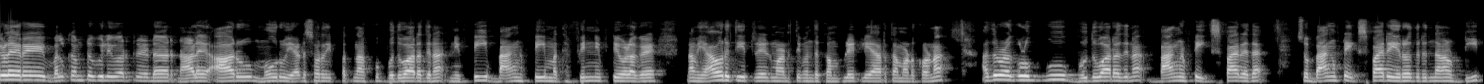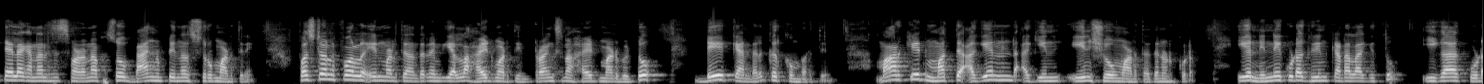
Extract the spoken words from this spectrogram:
ಗೆಳೆಯರೇ ವೆಲ್ಕಮ್ ಟು ಬಿಲಿವರ್ ಟ್ರೇಡರ್ ನಾಳೆ ಆರು, ಮೂರು, ಎರಡ್ ಸಾವಿರದ ಇಪ್ಪತ್ನಾಲ್ಕು ಬುಧವಾರ ದಿನ ನಿಫ್ಟಿ ಬ್ಯಾಂಕ್ ನಿಫ್ಟಿ ಮತ್ತೆ ಫಿನ್ ನಿಫ್ಟಿ ಒಳಗೆ ನಾವು ಯಾವ ರೀತಿ ಟ್ರೇಡ್ ಮಾಡ್ತೀವಿ ಅಂತ ಕಂಪ್ಲೀಟ್ಲಿ ಅರ್ಥ ಮಾಡ್ಕೋಣ ಅದರೊಳಗೂ ಬುಧವಾರ ದಿನ ಬ್ಯಾಂಕ್ ನಿಫ್ಟಿ ಎಕ್ಸ್ಪೈರ್ ಇದೆ. ಸೊ ಬ್ಯಾಂಕ್ ನಿಫ್ಟಿ ಎಕ್ಸ್ಪೈರಿ ಇರೋದ್ರಿಂದ ನಾವು ಡೀಟೇಲ್ ಆಗಿ ಅನಾಲಿಸಿಸ್ ಮಾಡೋಣ. ಸೊ ಬ್ಯಾಂಕ್ ನಿಫ್ಟಿನ ಶುರು ಮಾಡ್ತೀನಿ. ಫಸ್ಟ್ ಆಫ್ ಆಲ್ ಏನ್ ಮಾಡ್ತೀನಿ ಅಂದ್ರೆ ನಿಮ್ಗೆ ಎಲ್ಲ ಹೈಡ್ ಮಾಡ್ತೀನಿ. ಡ್ರಾಯಿಂಗ್ಸ್ನ ಹೈಡ್ ಮಾಡಿಬಿಟ್ಟು ಡೇ ಕ್ಯಾಂಡಲ್ ಕರ್ಕೊಂಡ್ ಬರ್ತೀನಿ ಮಾರ್ಕೆಟ್ ಮತ್ತೆ ಅಗೇನ್ ಅಂಡ್ ಅಗೇನ್ ಏನ್ ಶೋ ಮಾಡ್ತಾ ಇದೆ ನೋಡ್ಕೊಡ್ರಿ ಈಗ ನಿನ್ನೆ ಕೂಡ ಗ್ರೀನ್ ಕ್ಯಾಂಡಲ್ ಆಗಿತ್ತು, ಈಗ ಕೂಡ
